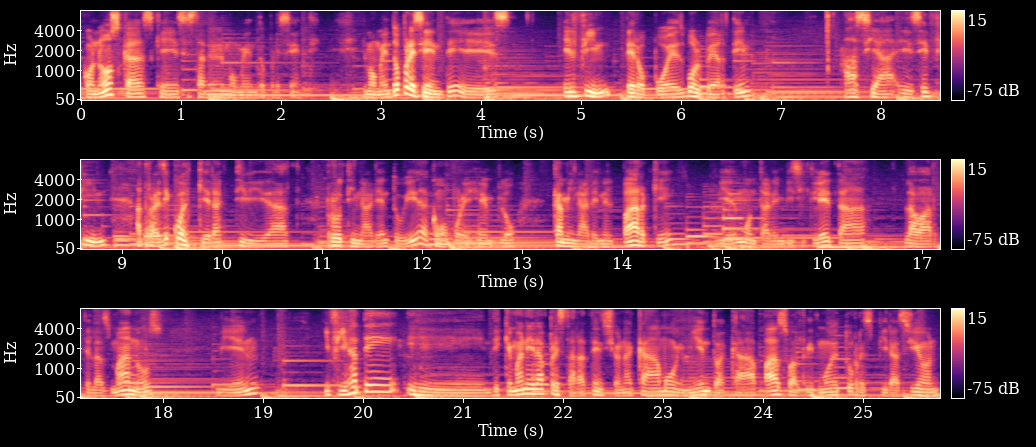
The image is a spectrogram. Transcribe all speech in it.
conozcas qué es estar en el momento presente. El momento presente es el fin, pero puedes volverte hacia ese fin a través de cualquier actividad rutinaria en tu vida, como por ejemplo caminar en el parque, bien, montar en bicicleta, lavarte las manos, bien. Y fíjate eh, de qué manera prestar atención a cada movimiento, a cada paso, al ritmo de tu respiración,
